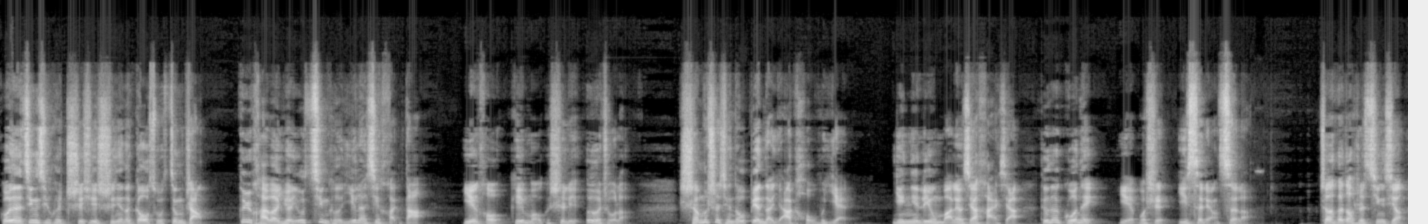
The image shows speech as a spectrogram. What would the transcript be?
国内经济会持续十年的高速增长，对于海外原油进口的依赖性很大。咽喉给某个势力扼住了，什么事情都变得哑口无言。印尼利用马六甲海峡丢难国内也不是一次两次了。张克倒是倾向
